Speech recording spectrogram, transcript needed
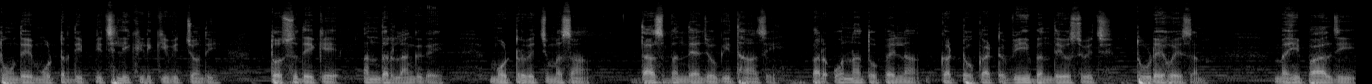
ਤੂੰਦੇ ਮੋਟਰ ਦੀ ਪਿਛਲੀ ਖਿੜਕੀ ਵਿੱਚੋਂ ਦੀ ਤੁੱਸ ਦੇ ਕੇ ਅੰਦਰ ਲੰਘ ਗਏ। ਮੋਟਰ ਵਿੱਚ ਮਸਾਂ 10 ਬੰਦਿਆਂ ਜੋਗੀ ਥਾਂ ਸੀ, ਪਰ ਉਹਨਾਂ ਤੋਂ ਪਹਿਲਾਂ ਘੱਟੋ ਘੱਟ 20 ਬੰਦੇ ਉਸ ਵਿੱਚ ਤੂੜੇ ਹੋਏ ਸਨ। ਮਹੀਪਾਲ ਜੀ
